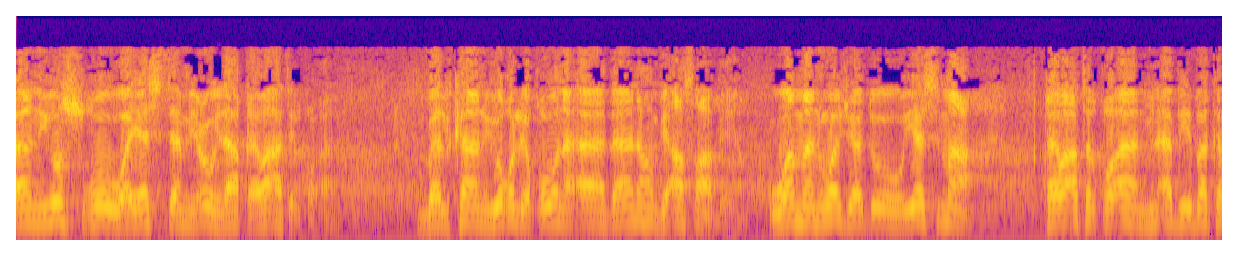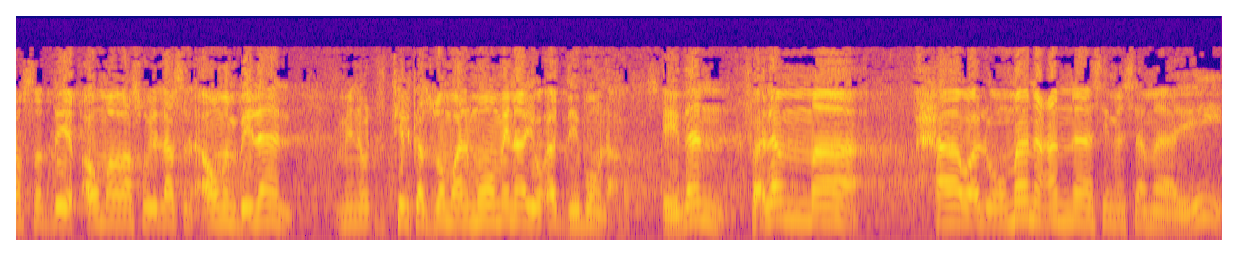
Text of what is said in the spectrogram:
أن يصغوا ويستمعوا إلى قراءة القرآن. بل كانوا يغلقون آذانهم بأصابعهم. ومن وجدوه يسمع قراءة القرآن من أبي بكر الصديق أو من رسول الله صلى الله عليه وسلم أو من بلال من تلك الزمرة المؤمنة يؤدبونه إذا فلما حاولوا منع الناس من سماعه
